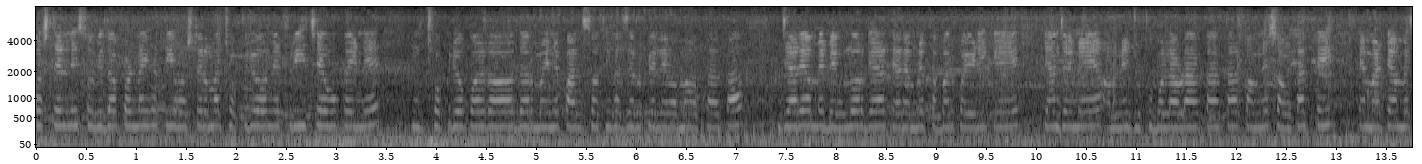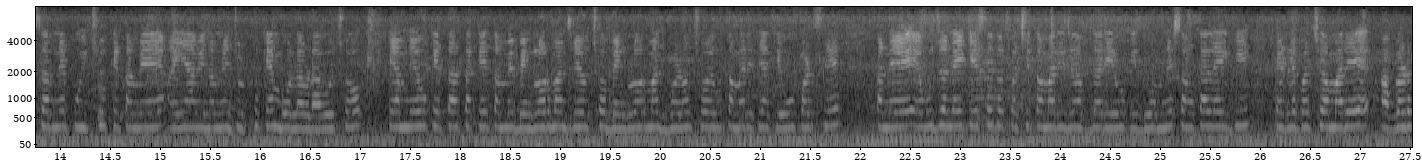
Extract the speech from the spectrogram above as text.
હોસ્ટેલની સુવિધા પણ નહીં હતી. હોસ્ટેલમાં છોકરીઓને ફ્રી છે એવું કહીને છોકરીઓ પર દર મહિને પાંચસોથી હજાર રૂપિયા લેવામાં આવતા હતા. જ્યારે અમે બેંગ્લોર ગયા ત્યારે અમને ખબર પડી કે ત્યાં જઈને અમને જૂઠું બોલાવડાવતા હતા. તો અમને શંકા થઈ. એ માટે અમે સરને પૂછ્યું કે તમે અહીંયા આવીને અમને જૂઠું કેમ બોલાવડાવો છો? એ અમને એવું કહેતા હતા કે તમે બેંગ્લોરમાં જ રહો છો, બેંગ્લોરમાં જ ભણો છો, એવું તમારે ત્યાં કહેવું પડશે. અને એવું જો નહીં કહેશો તો પછી તમારી જવાબદારી એવું કીધું. અમને શંકા લઈ ગઈ એટલે પછી અમારે આગળ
